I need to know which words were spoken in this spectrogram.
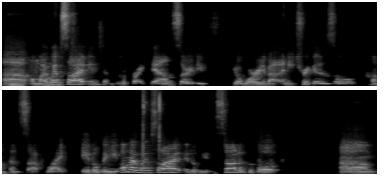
uh, on my website in terms of a breakdown. So if you're worried about any triggers or content stuff, like it'll be on my website. It'll be at the start of the book. Um,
